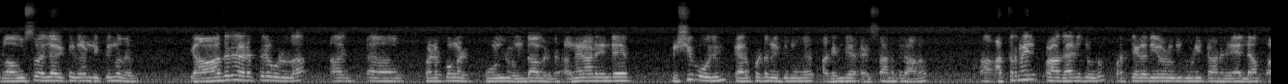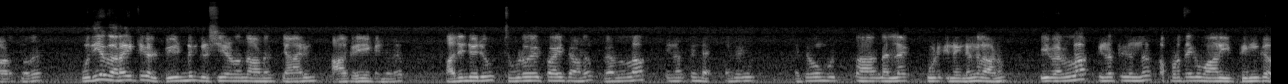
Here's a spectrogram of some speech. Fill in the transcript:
ഗ്ലൗസും എല്ലാം ഇട്ട് കണ്ട് നിൽക്കുന്നത് യാതൊരു തരത്തിലുള്ള കുഴപ്പങ്ങൾ കൂണിൽ ഉണ്ടാവരുത്. അങ്ങനെയാണ് ഇതിന്റെ കൃഷി പോലും ഏർപ്പെട്ട് നിൽക്കുന്നത് അതിന്റെ അടിസ്ഥാനത്തിലാണ്. അത്രമേൽ പ്രാധാന്യത്തോടും പ്രത്യേകതയോടും കൂടിയിട്ടാണ് ഇതിനെല്ലാം വളർത്തുന്നത്. പുതിയ വെറൈറ്റികൾ വീണ്ടും കൃഷി ചെയ്യണമെന്നാണ് ഞാനും ആഗ്രഹിക്കുന്നത്. അതിന്റെ ഒരു ചുവടുവയ്പായിട്ടാണ് വെള്ള ഇനത്തിന്റെ അതൊരു ഏറ്റവും നല്ല ഇനങ്ങളാണ്. ഈ വെള്ള ഇനത്തിൽ നിന്ന് അപ്പുറത്തേക്ക് മാറി പിങ്ക്.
